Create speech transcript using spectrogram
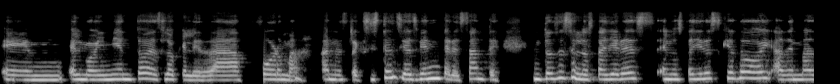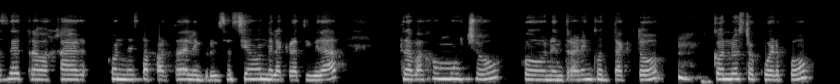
em, el movimiento es lo que le da forma a nuestra existencia, es bien interesante. Entonces, en los talleres, en los talleres que doy, además de trabajar con esta parte de la improvisación, de la creatividad, trabajo mucho con entrar en contacto con nuestro cuerpo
